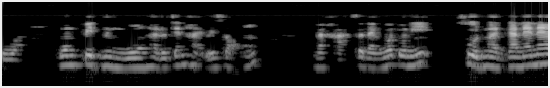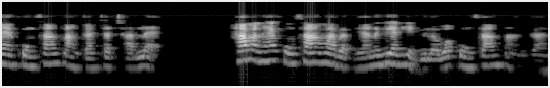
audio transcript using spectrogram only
ตัว วงปิดหนึ่งวงไฮโดรเจนหายไปสองนะคะ แสดงว่าตัวนี้สูตรเหมือนกันแน่ๆโครงสร้างต่างกันชัดๆแหละ ถ้ามันให้โครงสร้างมาแบบนี้นักเรียนเห็นอยู่แล้วว่าโครงสร้างต่างกัน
